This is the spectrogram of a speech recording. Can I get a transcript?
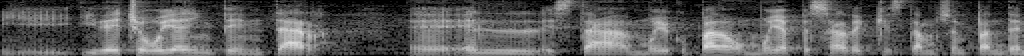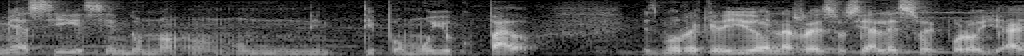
Y, de hecho voy a intentar, eh, él está muy ocupado, muy a pesar de que estamos en pandemia, sigue siendo un, tipo muy ocupado. Es muy requerido en las redes sociales, hoy por hoy ha,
